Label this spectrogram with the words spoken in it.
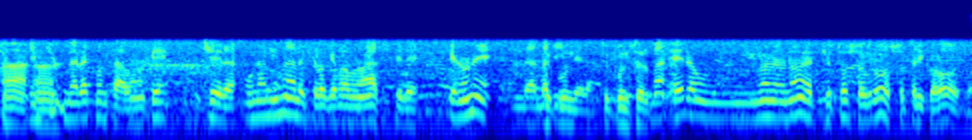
Ah, in ah. più mi raccontavano che c'era un animale che lo chiamavano aspide, che non è la, la Tipo vipera, tipo un serpente. ma era un, un animale piuttosto grosso, pericoloso,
